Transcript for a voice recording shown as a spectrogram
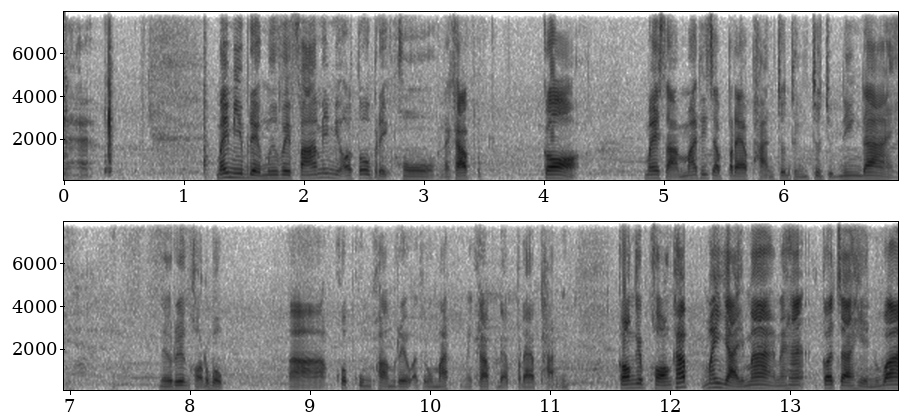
นะฮะไม่มีเบรกมือไฟฟ้าไม่มีออโต้เบรกโฮนะครับก็ไม่สามารถที่จะแปรผันจนถึงจุดจุดนิ่งได้ ในเรื่องของระบบควบคุมความเร็วอัตโนมัตินะครับแบบแปรผัน กองเก็บของครับไม่ใหญ่มากนะฮะก็จะเห็นว่า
